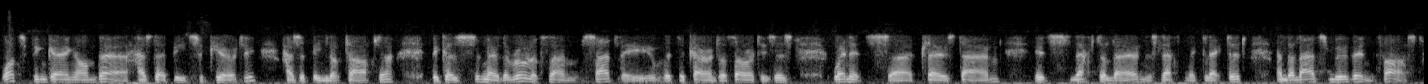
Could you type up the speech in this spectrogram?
What's been going on there? Has there been security? Has it been looked after? Because you know the rule of thumb, sadly, with the current authorities is when it's it's uh, closed down, it's left alone, it's left neglected, and the lads move in fast.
